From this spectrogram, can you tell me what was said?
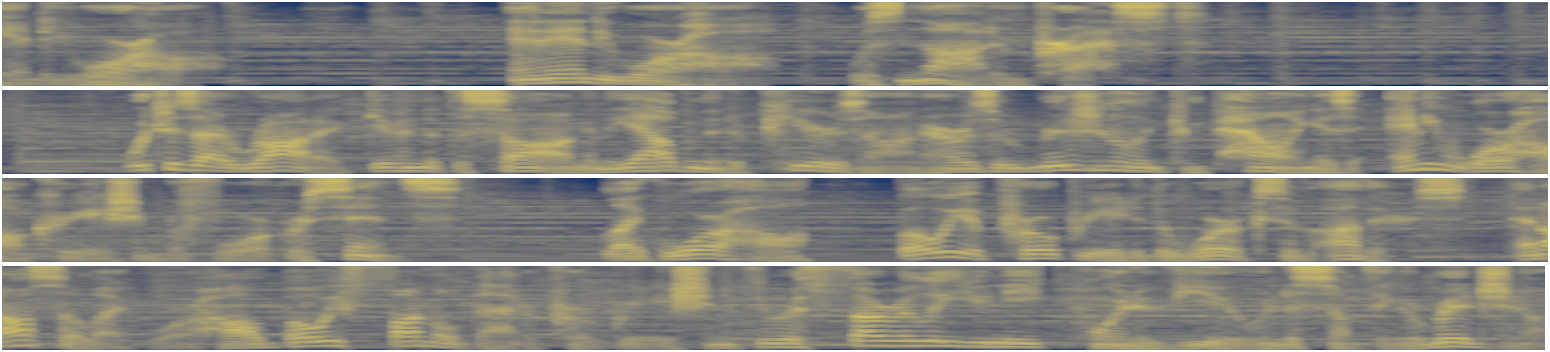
Andy Warhol. And Andy Warhol was not impressed. Which is ironic given that the song and the album it appears on are as original and compelling as any Warhol creation before or since. Like Warhol, Bowie appropriated the works of others. And also, like Warhol, Bowie funneled that appropriation through a thoroughly unique point of view into something original.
